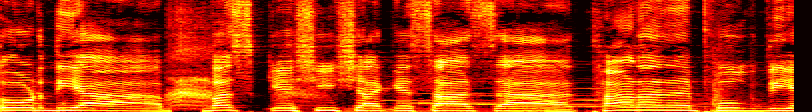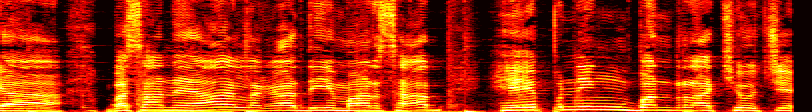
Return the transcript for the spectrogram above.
तोड़ दिया बस के शीशा के साथ साथ थाना ने फूक दिया बसा ने आग लगा दी। मार साहब हैपनिंग बन रखियो चे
